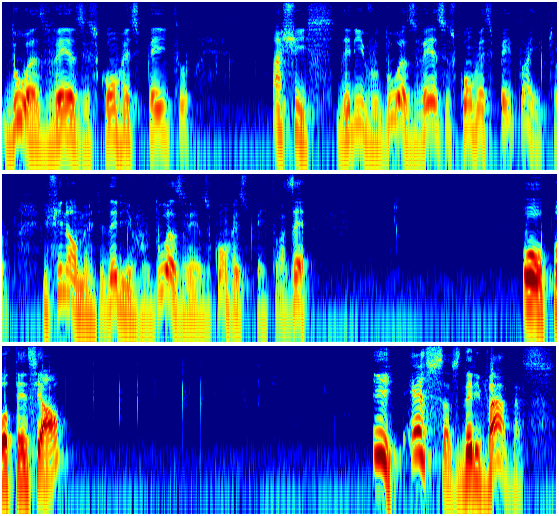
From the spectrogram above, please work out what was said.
duas vezes com respeito a x, derivo duas vezes com respeito a y, e finalmente derivo duas vezes com respeito a z, o potencial e essas derivadas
